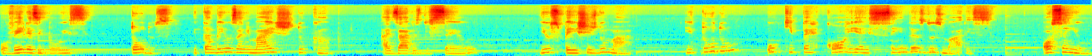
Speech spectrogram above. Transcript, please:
ovelhas e bois, todos, e também os animais do campo, as aves do céu e os peixes do mar, e tudo o que percorre as sendas dos mares. Ó Senhor,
